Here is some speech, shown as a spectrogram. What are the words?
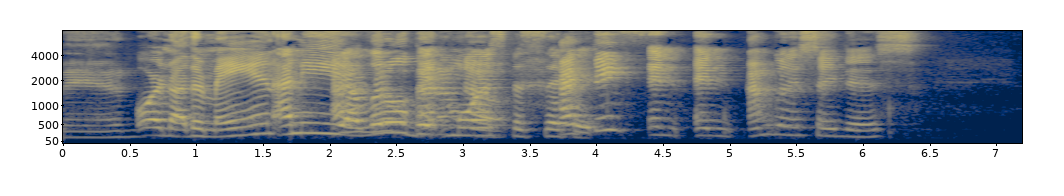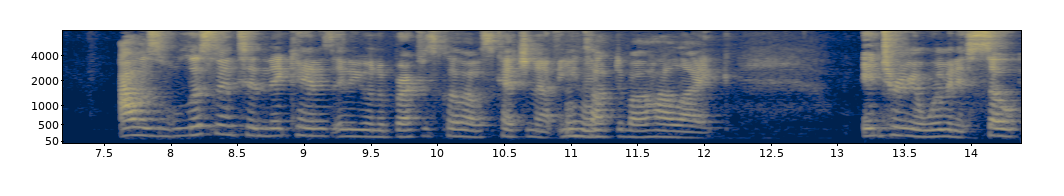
man. or another man. I need I a little know. Bit more know. specific. I think, and and I'm gonna say this. I was listening to Nick Cannon's interview on the Breakfast Club. I was catching up, and he Mhm. talked about how like entering your women is so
